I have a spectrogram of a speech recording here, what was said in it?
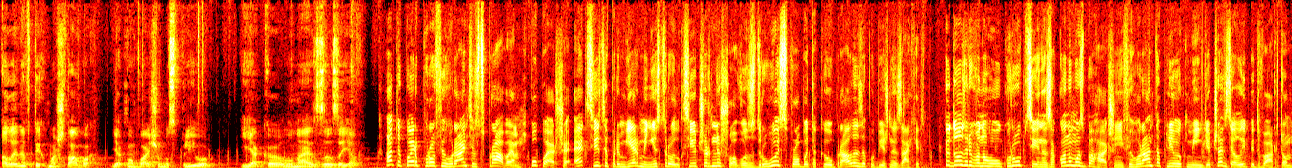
Але не в тих масштабах, як ми бачимо з плівок і як е, лунає з заяв. А тепер про фігурантів справи. По-перше, екс-віце-прем'єр-міністр Олексію Чернишову з другої спроби таки обрали запобіжний захід. Підозрюваного у корупції незаконному збагаченні фігуранта плівок Міндіча взяли під варту.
